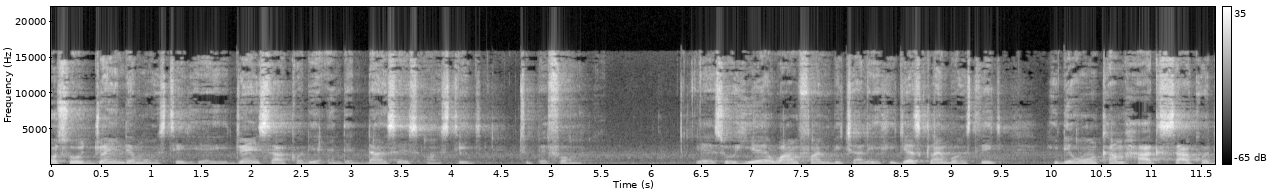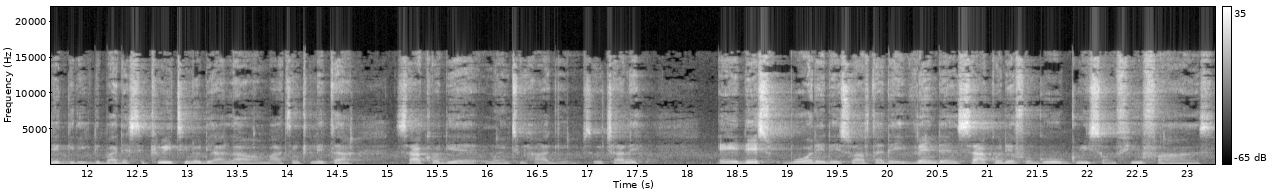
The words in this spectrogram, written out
also joined them on stage here. He joined Sarkodie and the dancers on stage to perform. Yeah, so here one fan be he just climbed on stage. He didn't come hug Sarkodie gidigidi, but the security no they allow him. But I think later Sarkodie went to hug him. So Charlie, eh, it is what it is. So after the event, then Sarkodie for go greet some few fans,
